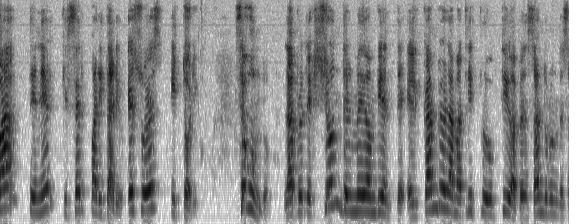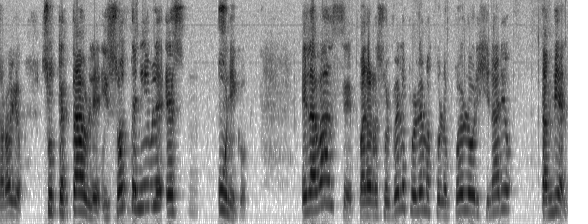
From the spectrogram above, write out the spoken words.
va a tener que ser paritario. Eso es histórico. Segundo, la protección del medio ambiente, el cambio de la matriz productiva pensando en un desarrollo sustentable y sostenible es único. El avance para resolver los problemas con los pueblos originarios también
